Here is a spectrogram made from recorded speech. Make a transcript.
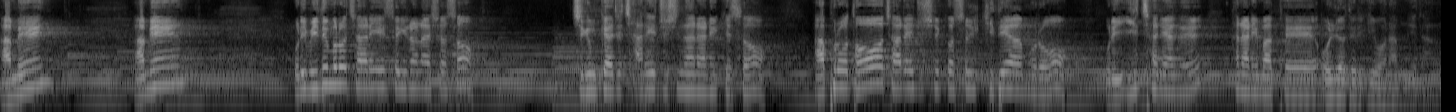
아멘. 아멘. 우리 믿음으로 자리에서 일어나셔서 지금까지 잘해주신 하나님께서 앞으로 더 잘해주실 것을 기대함으로 우리 이 찬양을 하나님 앞에 올려드리기 원합니다.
